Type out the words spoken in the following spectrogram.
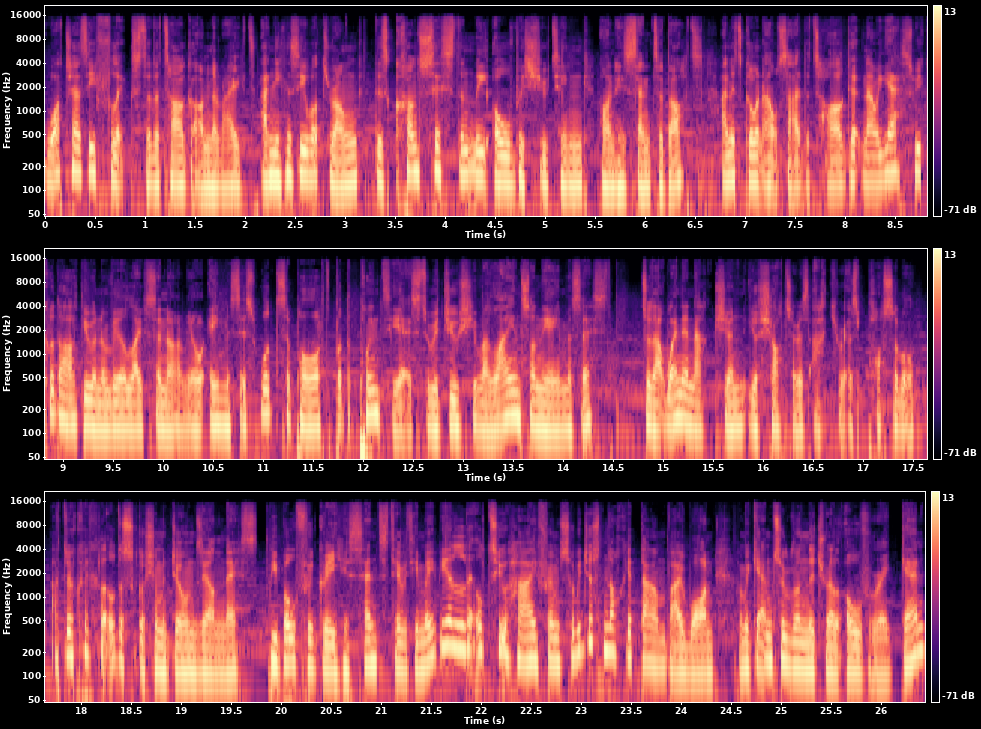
watch as he flicks to the target on the right and you can see what's wrong, there's consistently overshooting on his center dot and it's going outside the target. Now yes we could argue in a real life scenario aim assist would support but the point here is to reduce your reliance on the aim assist so that when in action, your shots are as accurate as possible. After a quick little discussion with Jonesy on this, we both agree his sensitivity may be a little too high for him, so we just knock it down by one and we get him to run the drill over again.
